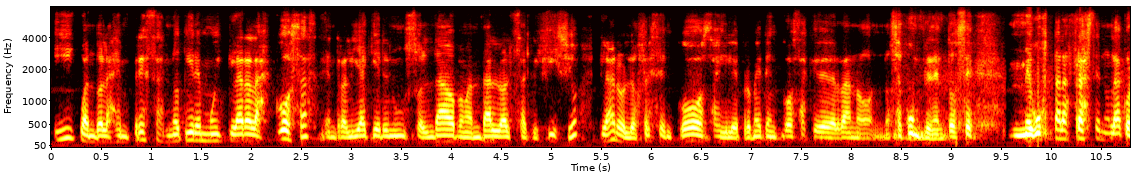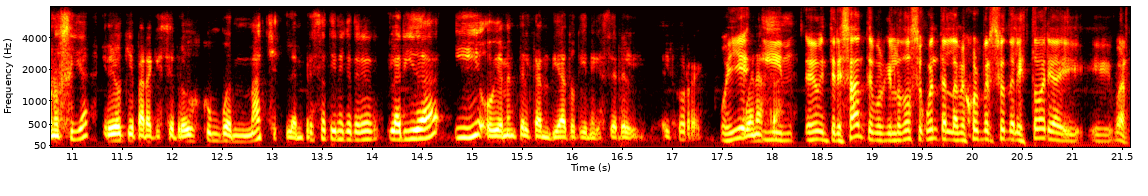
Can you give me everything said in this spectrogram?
Y cuando las empresas no tienen muy claras las cosas, en realidad quieren un soldado para mandarlo al sacrificio, claro, le ofrecen cosas y le prometen cosas que de verdad no, no se cumplen. Entonces, me gusta la frase, no la conocía. Creo que para que se produzca un buen match, la empresa tiene que tener claridad y obviamente el candidato tiene que ser el, el correcto. Oye, y es interesante porque los dos se cuentan la mejor versión de la historia y, bueno,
